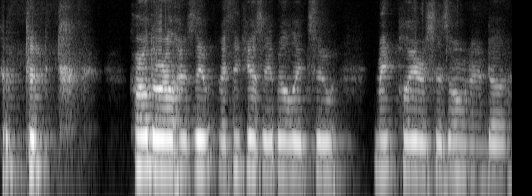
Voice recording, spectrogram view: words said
to, to Karl Dorrell has the I think he has the ability to make players his own and uh,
